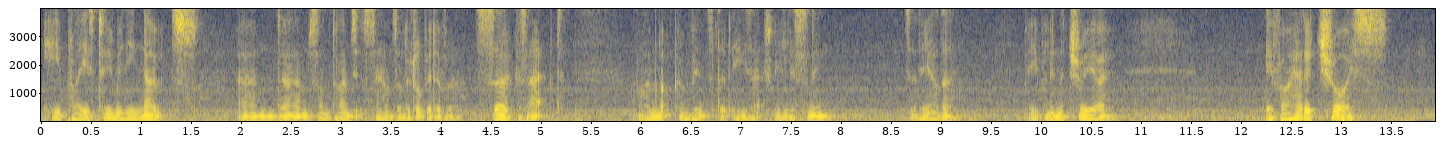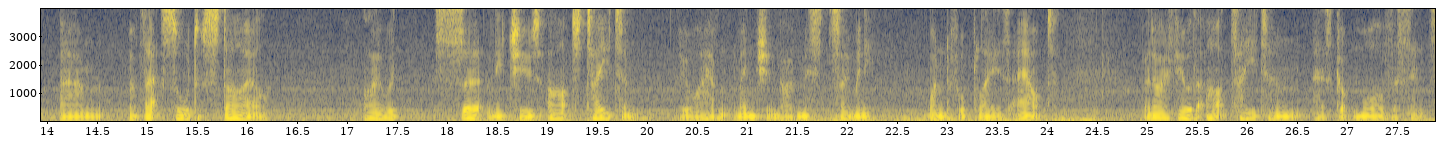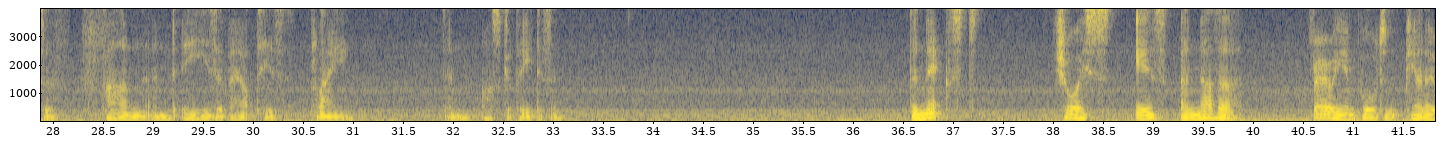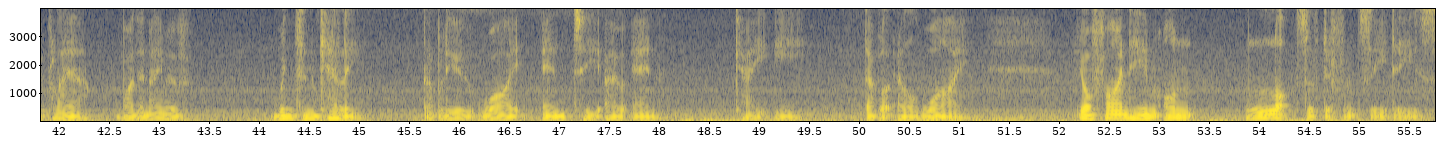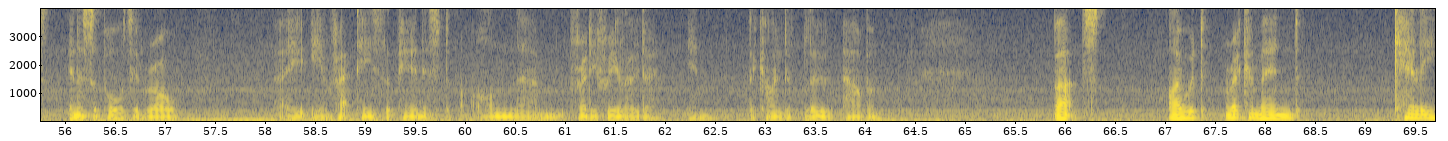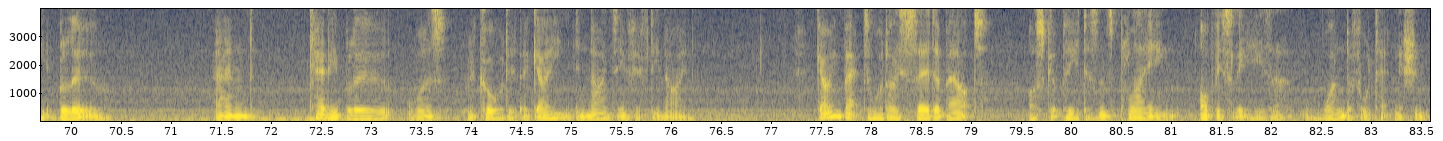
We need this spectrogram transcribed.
he plays too many notes, and um, sometimes it sounds a little bit of a circus act. I'm not convinced that he's actually listening to the other people in the trio. If I had a choice um, of that sort of style, I would certainly choose Art Tatum, who I haven't mentioned. I've missed so many wonderful players out. But I feel that Art Tatum has got more of a sense of fun and ease about his playing than Oscar Peterson. The next choice is another very important piano player by the name of Wynton Kelly, W Y N T O N K E L L Y. You'll find him on lots of different CDs in a supportive role he, in fact, he's the pianist on um, Freddie Freeloader in the Kind of Blue album. But I would recommend Kelly Blue, and Kelly Blue was recorded again in 1959. Going back to what I said about Oscar Peterson's playing, obviously he's a wonderful technician.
